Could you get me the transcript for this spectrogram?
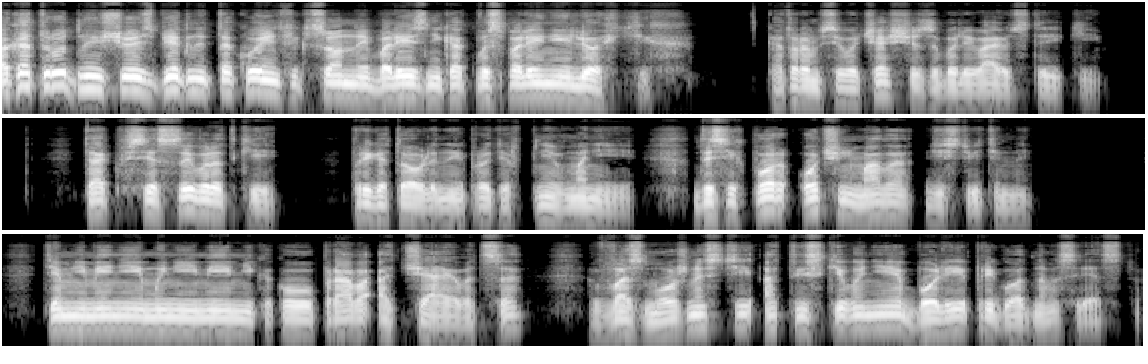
Пока трудно еще избегнуть такой инфекционной болезни, как воспаление легких, которым всего чаще заболевают старики так все сыворотки, приготовленные против пневмонии, до сих пор очень мало действительны. Тем не менее, мы не имеем никакого права отчаиваться в возможности отыскивания более пригодного средства.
